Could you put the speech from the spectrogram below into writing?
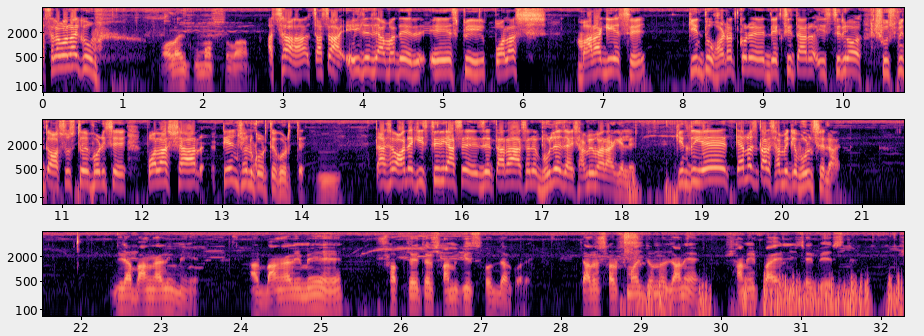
আসসালামু আলাইকুম। ওয়ালাইকুম আসসালাম। আচ্ছা চাচা এই যে যে আমাদের এএসপি পলাশ মারা গিয়েছে কিন্তু হঠাৎ করে দেখছি তার স্ত্রী সুস্মিতা অসুস্থ হয়ে পড়েছে পলাশ সার টেনশন করতে করতে। হুম। তা আসলে অনেক স্ত্রী আছে যে তারা আসলে ভুলে যায় স্বামী মারা গেলে। কিন্তু এ কেন তার স্বামীকে ভুলছে না? এরা বাঙালি মেয়ে। আর বাঙালি মেয়ে সবচাইতে স্বামীকে শ্রদ্ধা করে। তারা সবসময়ের জন্য জানে স্বামীর পায়ের নিচে বেস্ট।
